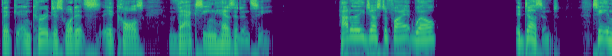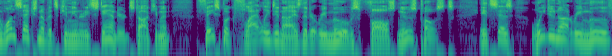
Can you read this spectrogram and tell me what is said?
that encourages what it's it calls vaccine hesitancy. How do they justify it? Well, it doesn't. See, in one section of its community standards document, Facebook flatly denies that it removes false news posts. It says, We do not remove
